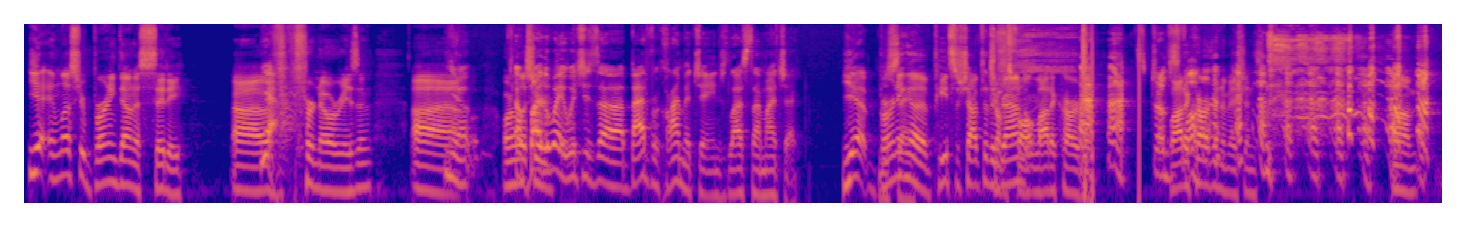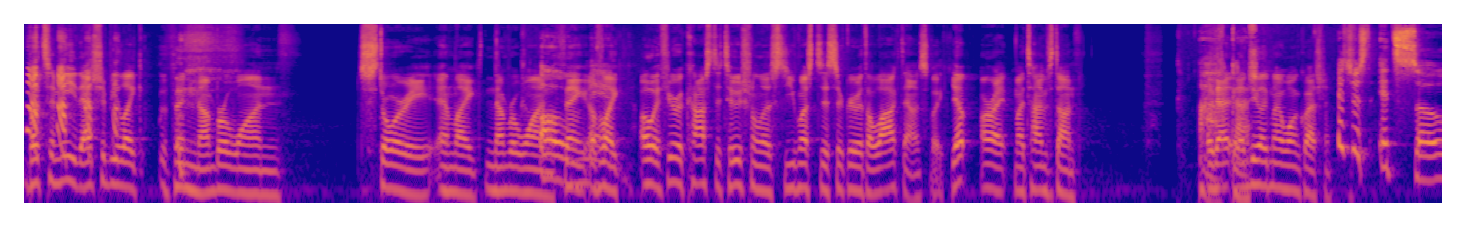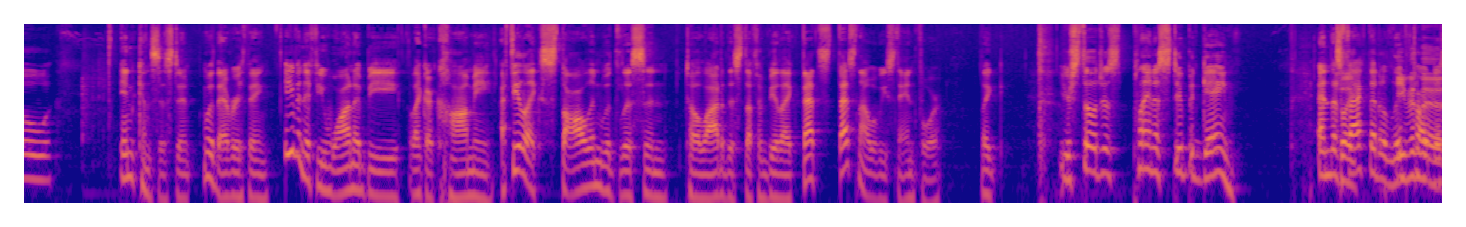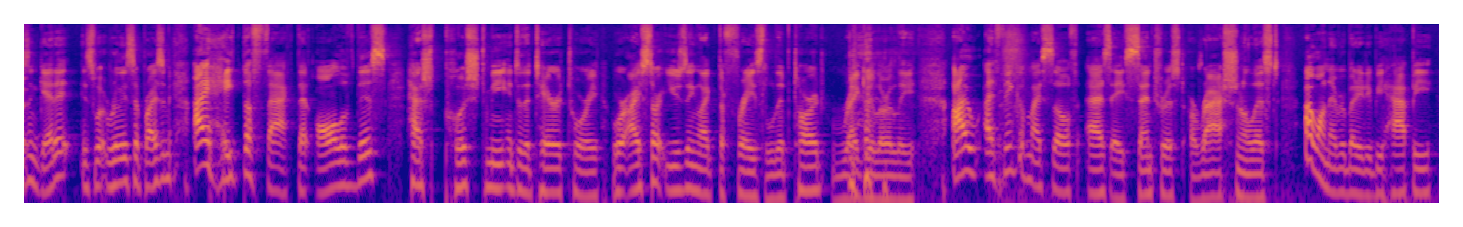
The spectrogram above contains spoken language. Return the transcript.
Yeah, unless you're burning down a city uh, Yeah. for no reason. Uh, You know. Uh, unless by the way, which is uh, bad for climate change. Last time I checked. yeah, burning a pizza shop to the Trump's ground, fault. a lot of carbon, a lot of carbon emissions. um, but to me, that should be like the number one story and like number one Oh, thing of like, oh, if you're a constitutionalist, you must disagree with the lockdowns. Like, yep, all right, my time's done. Ah, like, Oh, that, that'd be like my one question. It's just it's so inconsistent with everything. Even if you want to be like a commie, I feel like Stalin would listen to a lot of this stuff and be like, "That's that's not what we stand for." Like, you're still just playing a stupid game. And the It's like, fact that a even libtard the- doesn't get it is what really surprises me. I hate the fact that all of this has pushed me into the territory where I start using like the phrase libtard regularly. I, I think of myself as a centrist, a rationalist. I want everybody to be happy.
